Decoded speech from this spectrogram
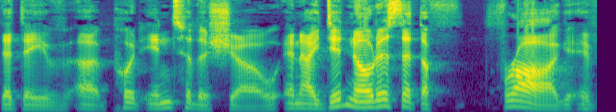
that they've uh, put into the show. And I did notice that the frog, if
